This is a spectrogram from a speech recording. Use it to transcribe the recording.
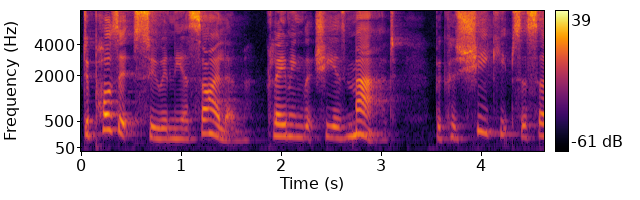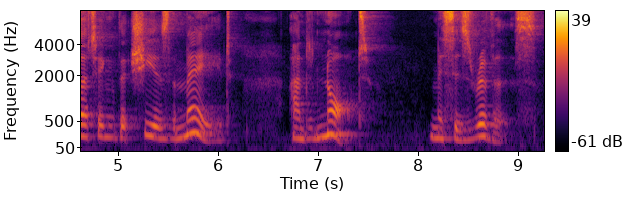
deposit Sue in the asylum, claiming that she is mad because she keeps asserting that she is the maid and not Mrs. Rivers,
